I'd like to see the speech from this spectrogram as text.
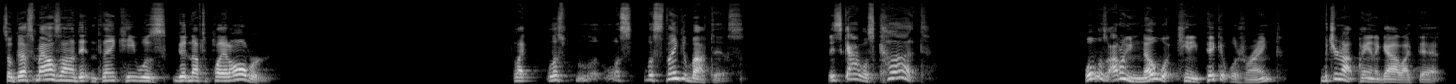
So Gus Malzahn didn't think he was good enough to play at Auburn. Like let's let's let's think about this. This guy was cut. What was I don't even know what Kenny Pickett was ranked, but you're not paying a guy like that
